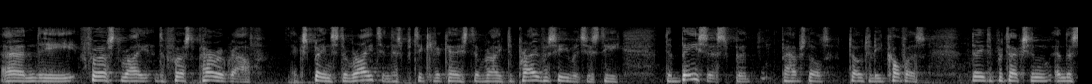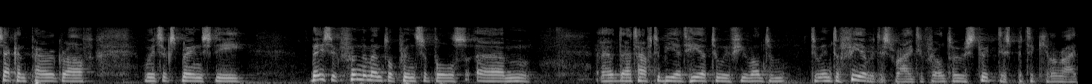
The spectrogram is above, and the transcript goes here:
And the first, right, the first paragraph explains the right, in this particular case the right to privacy, which is the, the basis, but perhaps not totally covers data protection, and the second paragraph, which explains the basic fundamental principles um, uh, that have to be adhered to if you want to, to interfere with this right, if you want to restrict this particular right.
